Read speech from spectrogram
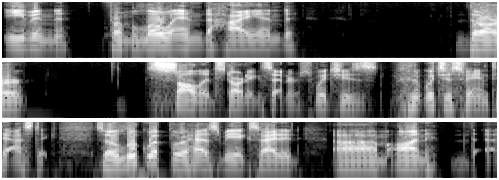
even from low end to high end there are solid starting centers which is which is fantastic. So Luke Wypler has me excited um, on th-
